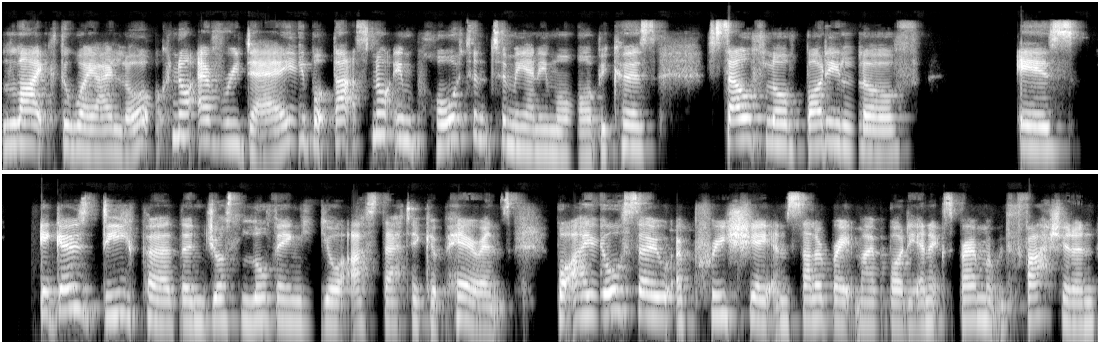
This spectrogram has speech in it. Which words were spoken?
like the way I look, not every day, but that's not important to me anymore because self love, body love is it goes deeper than just loving your aesthetic appearance. But I also appreciate and celebrate my body and experiment with fashion. And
